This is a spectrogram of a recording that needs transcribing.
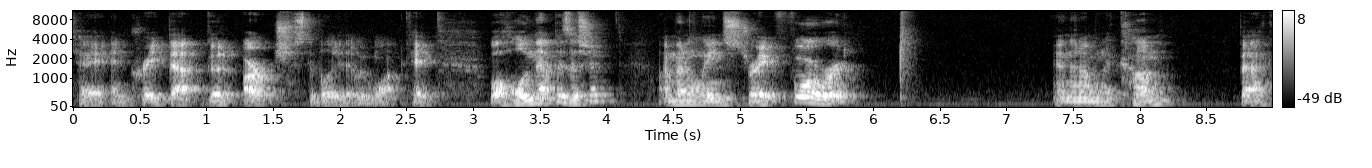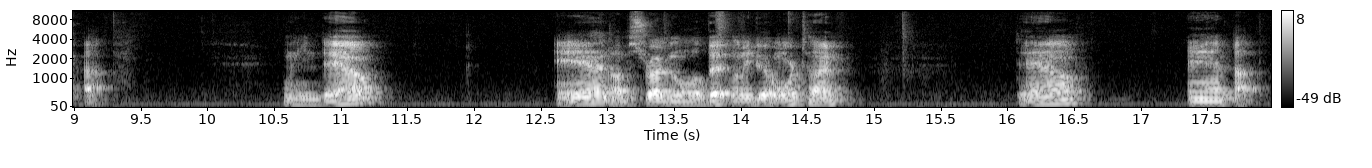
Okay, and create that good arch stability that we want. Okay. While holding that position, I'm gonna lean straight forward, and then I'm gonna come back up. Lean down, and I'm struggling a little bit. Let me do it one more time. Down and up.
